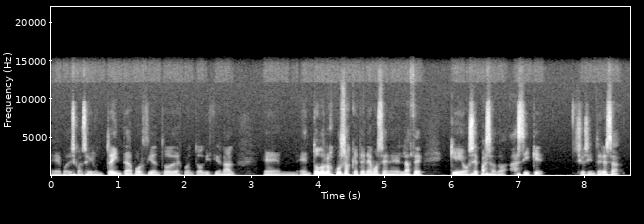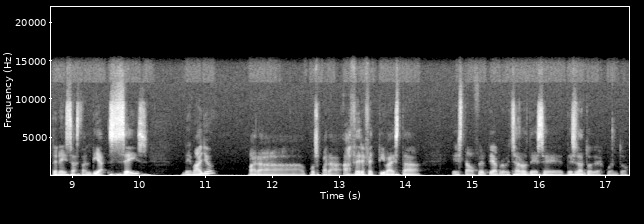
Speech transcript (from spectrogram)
eh, podéis conseguir un 30% de descuento adicional en, todos los cursos que tenemos en el enlace que os he pasado. Así que, si os interesa, tenéis hasta el día 6 de mayo para, pues para hacer efectiva esta, oferta y aprovecharos de ese, de ese tanto de descuento.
